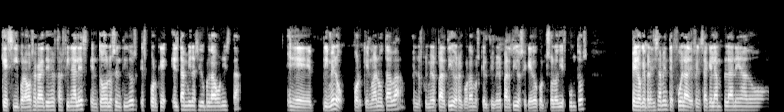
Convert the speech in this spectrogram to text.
que si por algo se ha caracterizado hasta finales, en todos los sentidos, es porque él también ha sido protagonista eh, primero, porque no anotaba en los primeros partidos. Recordamos que el primer partido se quedó con solo 10 puntos, pero que precisamente fue la defensa que le han planeado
